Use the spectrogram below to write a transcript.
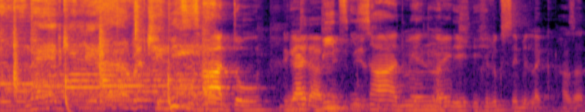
yolum hep kirli ha rapçinin Beat is hard though. The guy that beat made- is hard, man. like, Like, he, he looks a bit like Hazard.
